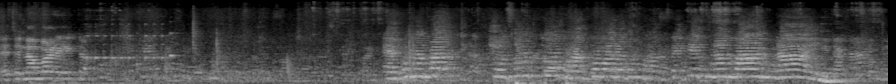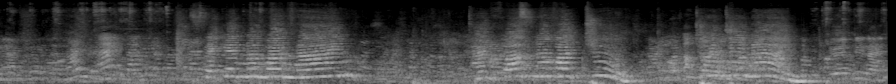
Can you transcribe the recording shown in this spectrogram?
এই যে নাম্বার এইট আপু এখন আমরা চতুর্থ ভাগ্যবান এবং second number nine second number nine and first number two, 29, twenty nine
